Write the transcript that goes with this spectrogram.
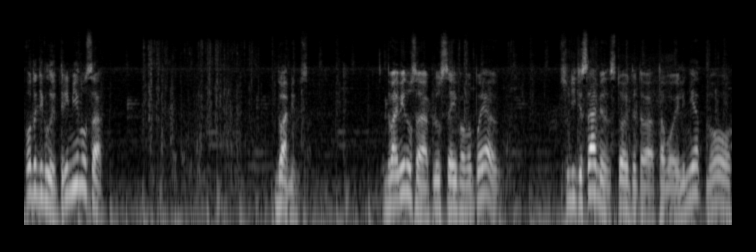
Вот эти глы. Три минуса. Два минуса. Два минуса плюс сейф АВП. Судите сами, стоит это того или нет, но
